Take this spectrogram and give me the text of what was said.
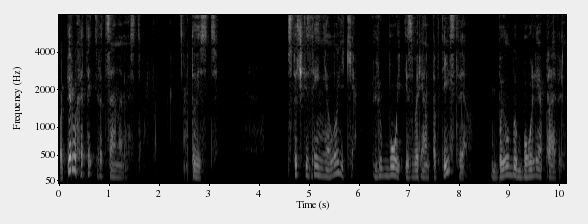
Во-первых, это иррациональность. То есть, с точки зрения логики, любой из вариантов действия был бы более правильным.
